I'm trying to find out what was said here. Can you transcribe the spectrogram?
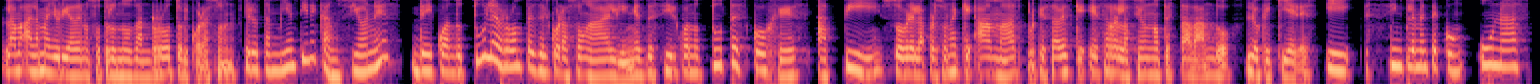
a la mayoría de nosotros nos han roto el corazón, pero también tiene canciones de cuando tú le rompes el corazón a alguien, es decir, cuando tú te escoges a ti sobre la persona que amas porque sabes que esa relación no te está dando lo que quieres y simplemente con unas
